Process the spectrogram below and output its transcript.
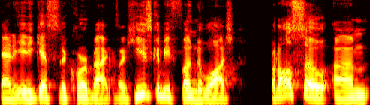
and he gets to the quarterback. So he's gonna be fun to watch. But also, um,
